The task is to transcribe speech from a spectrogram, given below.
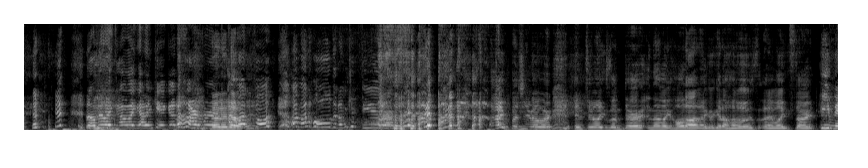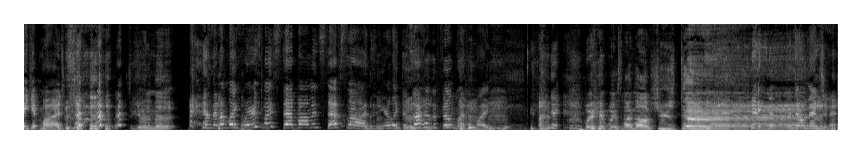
and I'll be like, "Oh my god, I can't go to Harvard. No, no, no. I'm on fo- I'm on hold, and I'm confused." I push you over into like some dirt, and then I'm like, hold on, I go get a hose, and I like start. you make it mud. Give it a minute. And then I'm like, "Where's my stepmom and stepsons?" And you're like, "That's not how the film went." I'm like, Where, where's my mom? She's dead. "But don't mention it."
